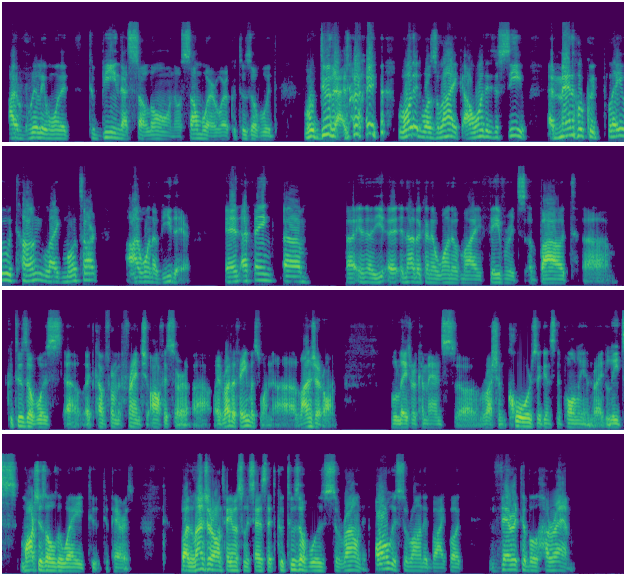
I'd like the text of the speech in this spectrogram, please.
I really wanted to be in that salon or somewhere where Kutuzov would would do that. Right? what it was like. I wanted to see a man who could play with tongue like Mozart. I want to be there. And I think um, uh, in a, another kind of one of my favorites about uh, Kutuzov was uh, it comes from a French officer, uh, a rather famous one, uh, Langeron, who later commands uh, Russian corps against Napoleon, right? Leads marches all the way to, to Paris. But Langeron famously says that Kutuzov was surrounded, always surrounded by quote veritable harem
